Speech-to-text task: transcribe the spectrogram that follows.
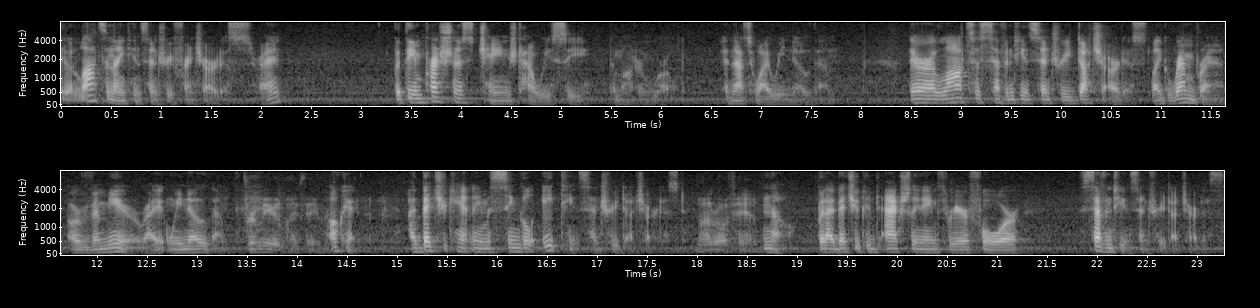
there are lots of 19th century French artists, right? But the Impressionists changed how we see the modern world, and that's why we know them. There are lots of 17th century Dutch artists like Rembrandt or Vermeer, right? We know them. Vermeer is my favorite. Okay, I bet you can't name a single 18th century Dutch artist. Not offhand. No, but I bet you could actually name three or four 17th century Dutch artists.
